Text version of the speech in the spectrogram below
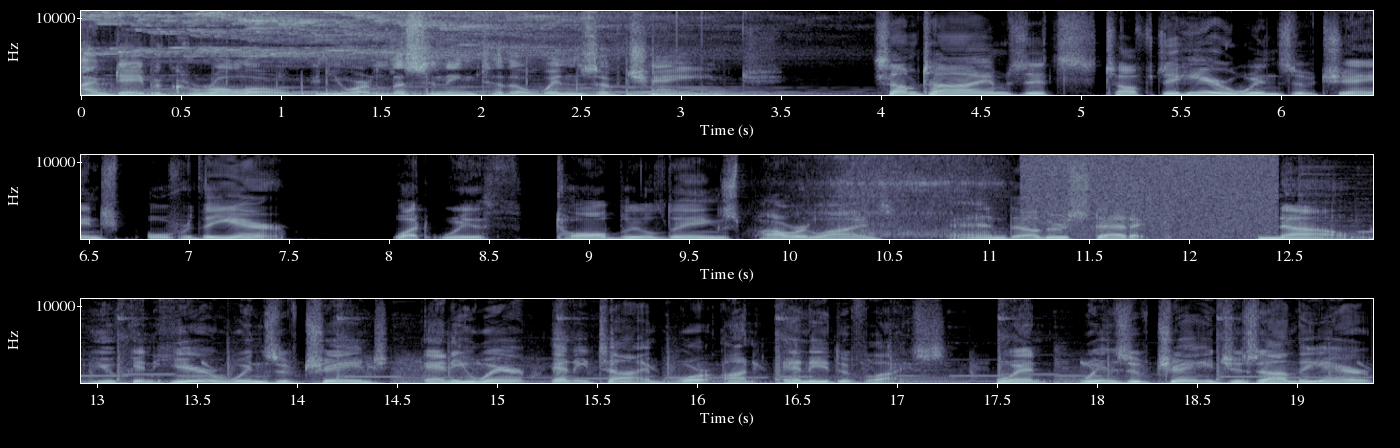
I'm David Carollo, and you are listening to the Winds of Change. Sometimes it's tough to hear winds of change over the air. What with tall buildings, power lines, and other static. Now you can hear Winds of Change anywhere, anytime, or on any device. When Winds of Change is on the air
